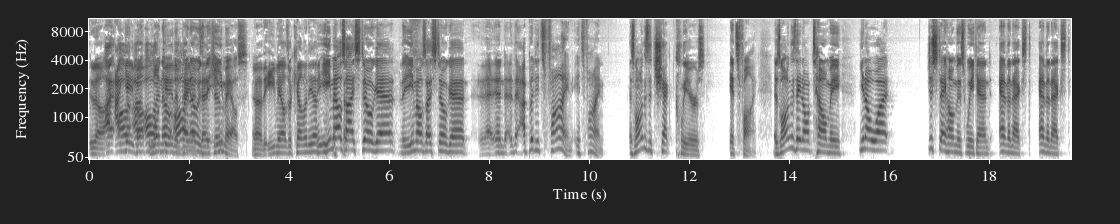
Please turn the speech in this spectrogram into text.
you know, I, I, all- gave up all I looking know, and all I paying know is the emails. Uh, the emails are killing you. The emails I still get, the emails I still get, and uh, but it's fine. It's fine. As long as the check clears, it's fine. As long as they don't tell me, you know what, just stay home this weekend and the next and the next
